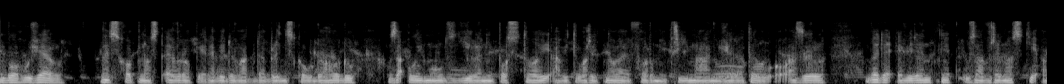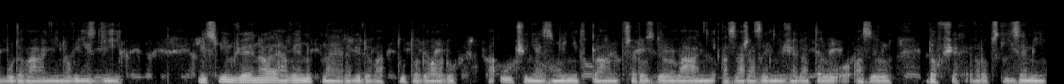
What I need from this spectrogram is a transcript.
Bohužel, neschopnost Evropy revidovat Dublinskou dohodu, zaujmout sdílený postoj a vytvořit nové formy přijímání žadatelů o azyl vede evidentně k uzavřenosti a budování nových zdí. Myslím, že je naléhavě nutné revidovat tuto dohodu a účinně změnit plán přerozdělování a zařazení žadatelů o azyl do všech evropských zemí.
